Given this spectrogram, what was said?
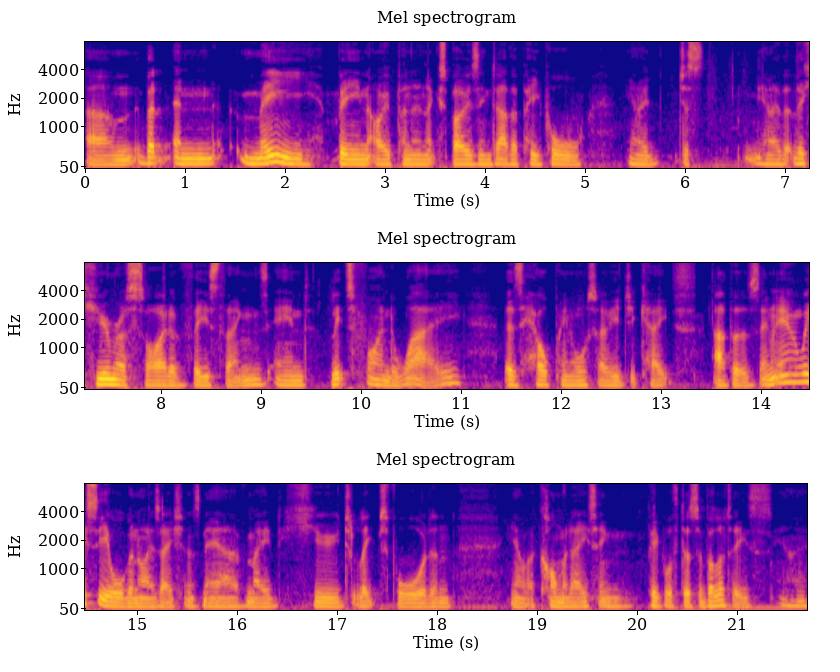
Um, but in me being open and exposing to other people, you know, just you know the, the humorous side of these things, and let's find a way, is helping also educate others. And, and we see organisations now have made huge leaps forward in, you know, accommodating people with disabilities. You know,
